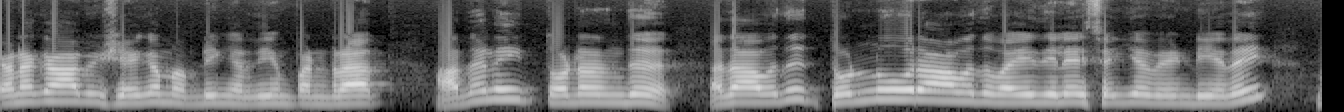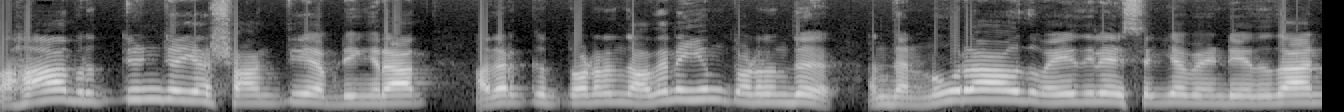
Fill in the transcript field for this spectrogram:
கனகாபிஷேகம் அப்படிங்கிறதையும் பண்ணுறா அதனை தொடர்ந்து அதாவது தொண்ணூறாவது வயதிலே செய்ய வேண்டியதை மகாமிருத்யுஞ்சய சாந்தி அப்படிங்கிறார். அதற்கு தொடர்ந்து அதனையும் தொடர்ந்து அந்த நூறாவது வயதிலே செய்ய வேண்டியதுதான்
